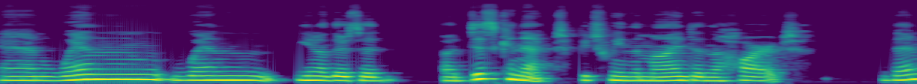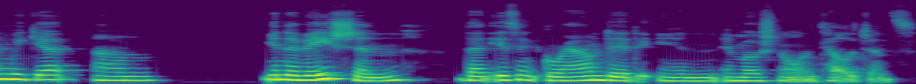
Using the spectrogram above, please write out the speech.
And when when you know there's a, a disconnect between the mind and the heart, then we get um, innovation that isn't grounded in emotional intelligence.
